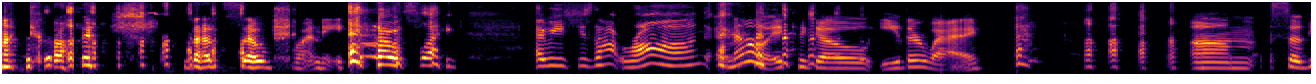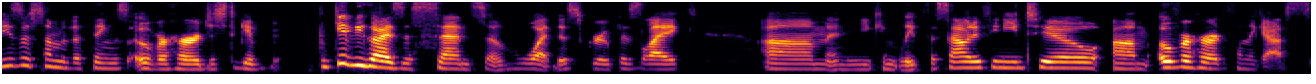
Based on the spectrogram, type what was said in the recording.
my gosh, that's so funny. I was like, I mean, she's not wrong. No, it could go either way. Um, so these are some of the things overheard, just to give give you guys a sense of what this group is like. Um, and you can bleep this out if you need to. Um, overheard from the guests.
